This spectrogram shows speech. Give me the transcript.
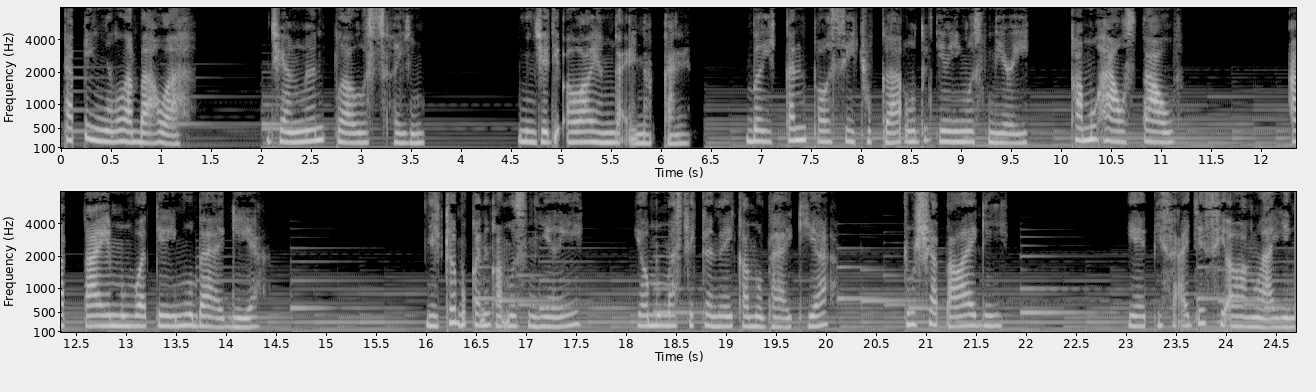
Tapi ingatlah bahwa Jangan terlalu sering menjadi orang yang gak enakan. Berikan porsi juga untuk dirimu sendiri. Kamu harus tahu apa yang membuat dirimu bahagia. Jika bukan kamu sendiri yang memastikan diri kamu bahagia, terus siapa lagi? Ya bisa aja sih orang lain.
